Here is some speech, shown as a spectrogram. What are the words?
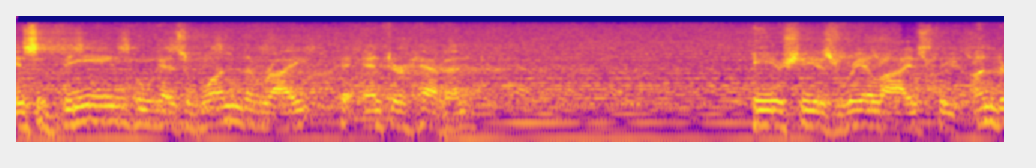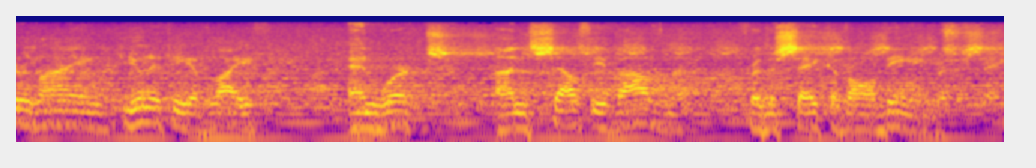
is a being who has won the right to enter heaven. He or she has realized the underlying unity of life and works on self-evolvement for the sake of all beings.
